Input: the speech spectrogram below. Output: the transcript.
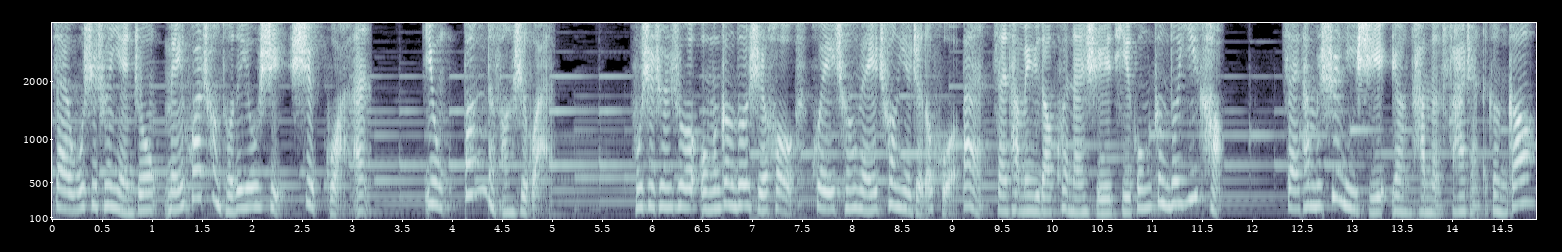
在吴世春眼中，梅花创投的优势是管。用帮的方式管，吴世春说：“我们更多时候会成为创业者的伙伴，在他们遇到困难时提供更多依靠，在他们顺利时让他们发展的更高，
